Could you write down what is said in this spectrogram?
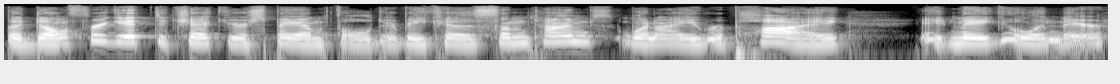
but don't forget to check your spam folder because sometimes when I reply, it may go in there.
